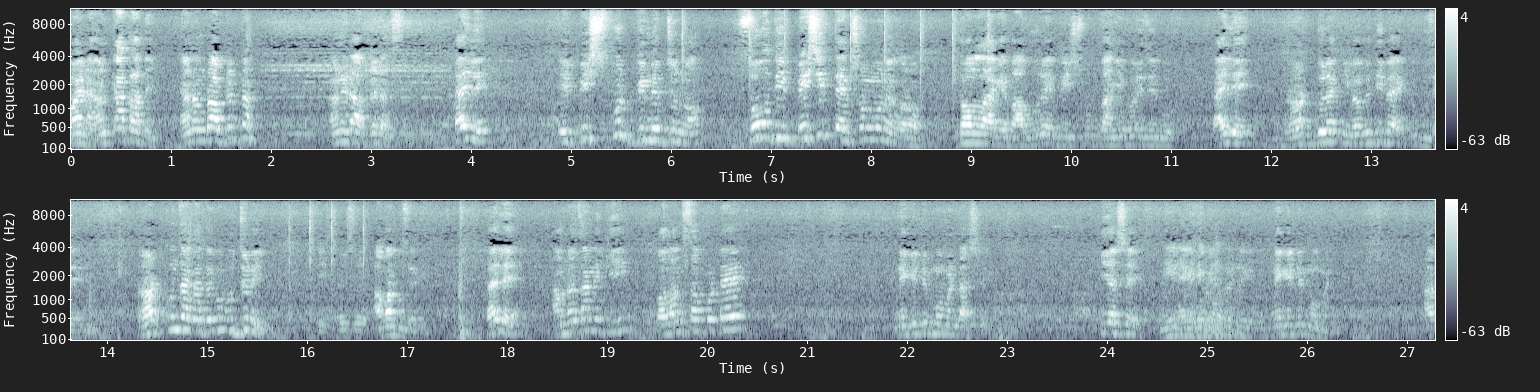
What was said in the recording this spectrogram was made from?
হয় না এখন কাটা দেই। এখন আমরা আপডেট না? এখন এটা আপডেট আছে। তাইলে এই বিশ ফুট বিমের জন্য যদি বেশি টেনশন মনে করো দল লাগে বাবুরে বিশ ফুট ভাঙি করে যাব তাইলে রডগুলা কীভাবে দিবে একটু বুঝাই দিই। রড কোন জায়গা থেকে বুঝছ নি? আবার বুঝে দিই। তাইলে আমরা জানি কি কলাম সাপোর্টে নেগেটিভ মোমেন্ট আসে। কি আসে? নেগেটিভ মোমেন্ট আর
